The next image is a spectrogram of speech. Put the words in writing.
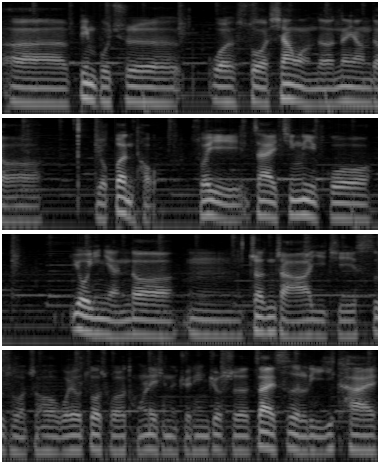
呃，并不是我所向往的那样的有奔头，所以在经历过又一年的嗯挣扎以及思索之后，我又做出了同类型的决定，就是再次离开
